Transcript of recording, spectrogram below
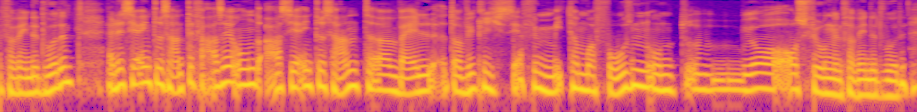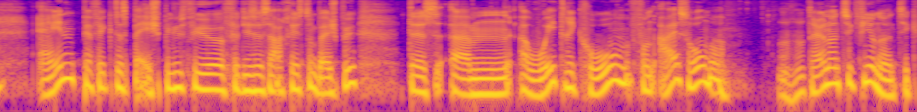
verwendet wurde. Eine sehr interessante Phase und auch sehr interessant, äh, weil da wirklich sehr viel Metamorphosen und äh, ja, Ausführungen verwendet wurde. Ein perfektes Beispiel für, für diese Sache ist zum Beispiel das ähm, Away-Trikot von AS Roma. 93, 94.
